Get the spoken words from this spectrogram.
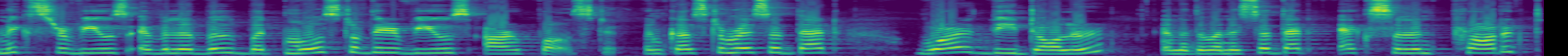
mixed reviews available, but most of the reviews are positive. When customers said that worth the dollar, another one has said that excellent product.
